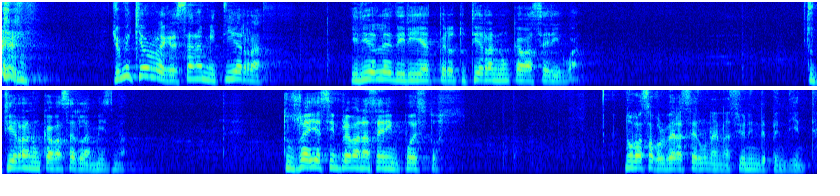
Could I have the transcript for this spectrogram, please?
Yo me quiero regresar a mi tierra. Y Dios le diría, pero tu tierra nunca va a ser igual. Tu tierra nunca va a ser la misma. Tus reyes siempre van a ser impuestos. No vas a volver a ser una nación independiente.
